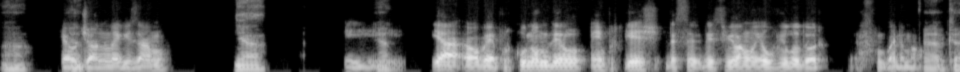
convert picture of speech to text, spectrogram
Uh -huh. É yeah. o John Leguizamo. Yeah. E, yeah. Yeah, oh, bem, porque o nome dele em português desse, desse vilão é o violador. Vai dar mal. Ok,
